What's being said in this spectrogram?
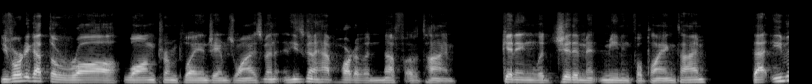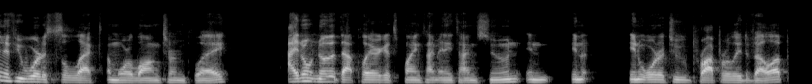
you've already got the raw long term play in James Wiseman, and he's going to have hard of enough of time getting legitimate, meaningful playing time that even if you were to select a more long term play, I don't know that that player gets playing time anytime soon in in in order to properly develop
